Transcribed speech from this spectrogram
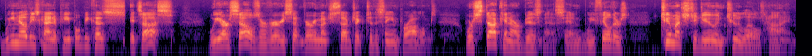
We know these kind of people because it's us. We ourselves are very very much subject to the same problems. We're stuck in our business and we feel there's too much to do in too little time.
